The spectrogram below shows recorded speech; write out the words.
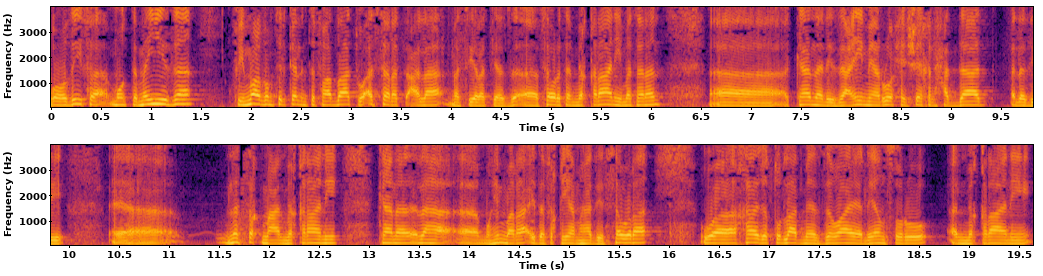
ووظيفة متميزة في معظم تلك الانتفاضات وأثرت على مسيرتها ثورة المقراني مثلا. آه، كان لزعيمها الروحي الشيخ الحداد الذي آه، نسق مع المقراني كان لها مهمة رائدة في قيام هذه الثورة وخرج الطلاب من الزوايا لينصروا المقراني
